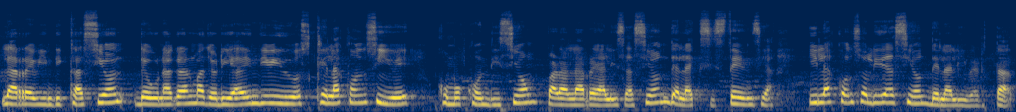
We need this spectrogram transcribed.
la reivindicación de una gran mayoría de individuos que la concibe como condición para la realización de la existencia y la consolidación de la libertad.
